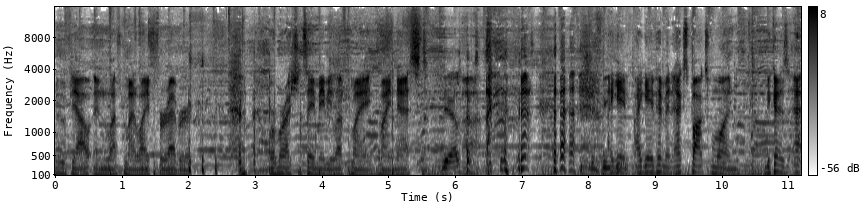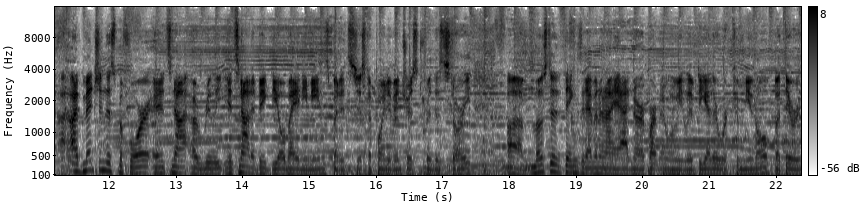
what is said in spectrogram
moved out and left my life forever, or more, I should say, maybe left my my nest. yeah. I gave I gave him an Xbox One because I, I've mentioned this before, and it's not a really it's not a big deal by any means, but it's just a point of interest for this story. Um, most of the things that Evan and I had in our apartment when we lived together were communal, but they were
